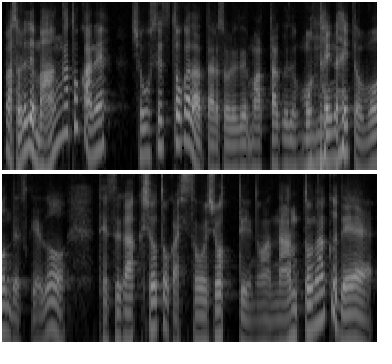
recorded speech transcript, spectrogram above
まあそれで漫画とかね小説とかだったらそれで全く問題ないと思うんですけど哲学書とか思想書っていうのはなんとなくで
